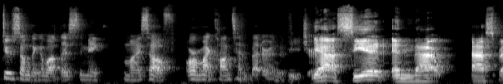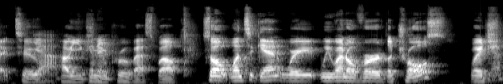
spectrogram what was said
do something about this to make myself or my content better in the future Yeah, see it in that aspect too. Yeah, how you can sure. improve as well. So once again, we we went over the trolls, which Yeah.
